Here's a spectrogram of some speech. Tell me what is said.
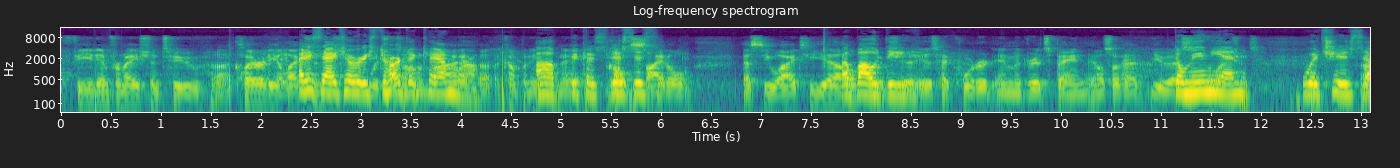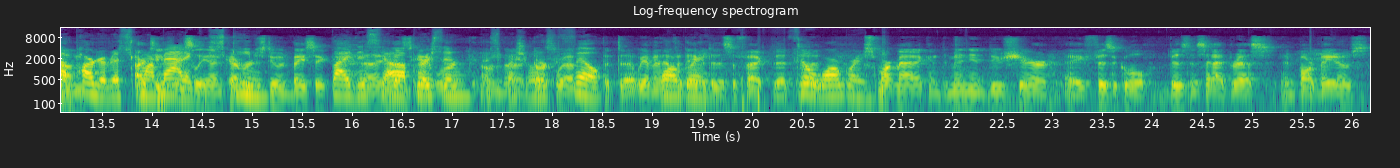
feed information to uh, Clarity Elections. decided to is restart the camera, A, a company uh, because this is Scytl, S-C-Y-T-L, about which the uh, is headquartered in Madrid, Spain. They also had U.S. Dominion, elections. which is uh, Um, part of the Our team Smartmatic recently uncovered just doing basic by this, uh, uh, person, on the dark web, Phil but uh, we have an Walgrave. affidavit to this effect that Phil Smartmatic and Dominion do share a physical business address in Barbados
